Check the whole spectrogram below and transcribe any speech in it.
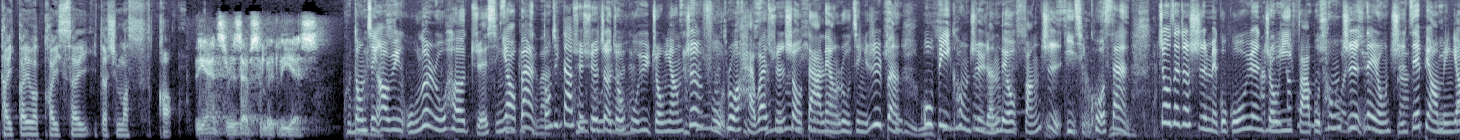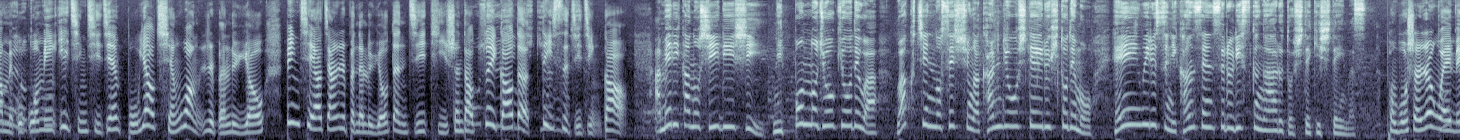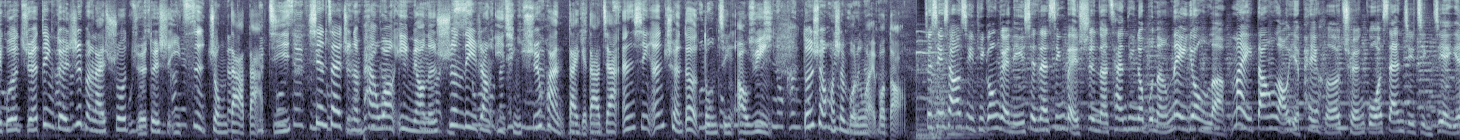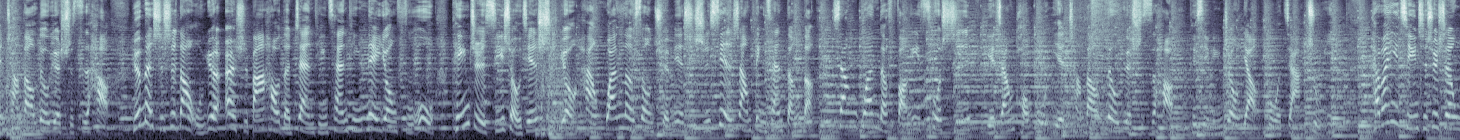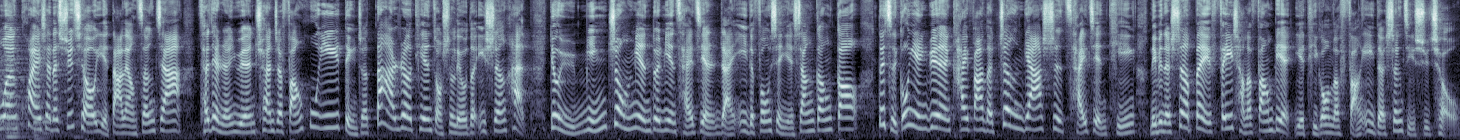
大会は開催いたしますか？The answer is absolutely yes. 东京奥运无论如何决心要办，东京大学学者就呼吁中央政府，若海外选手大量入境日本，务必控制人流，防止疫情扩散。就在这时，美国国务院周一发布通知，内容直接表明要美国国民疫情期间不要前往日本旅游，并且要将日本的旅游等级提升到最高的第四级警告。アメリカの CDC 日本の状況では、ワクチンの接種が完了している人でも変異ウイルスに感染するリスクがある。 と指摘しています。彭博社认为，美国的决定对日本来说绝对是一次重大打击。现在只能盼望疫苗能顺利让疫情趋缓，带给大家安心安全的东京奥运。敦顺华盛柏林外报道。最新消息提供给您：现在新北市呢，餐厅都不能内用了。麦当劳也配合全国三级警戒，延长到六月十四号。原本实施到五月二十八号的暂停餐厅内用服务、停止洗手间使用和欢乐颂全面实施线上订餐等等相。关的防疫措施也将同步延长到六月十四号，提醒民众要多加注意。台湾疫情持续升温，快筛的需求也大量增加，裁剪人员穿着防护衣，顶着大热天，总是流得一身汗，又与民众面对面裁剪，染疫的风险也相当高。对此，工研院开发的正压式裁剪亭里面的设备非常的方便，也提供了防疫的升级需求。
